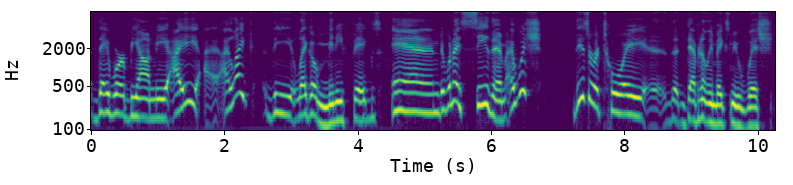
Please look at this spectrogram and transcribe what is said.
they were beyond me. I, I I like the Lego minifigs, and when I see them, I wish these are a toy uh, that definitely makes me wish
